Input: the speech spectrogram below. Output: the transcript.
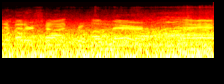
get a better shot from up there.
